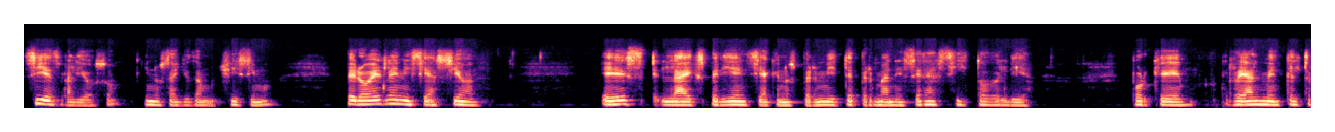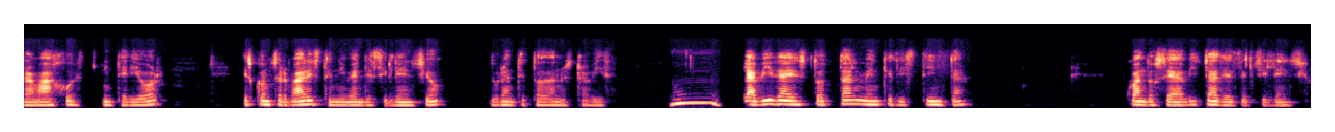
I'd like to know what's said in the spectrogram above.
Sí es valioso y nos ayuda muchísimo, pero es la iniciación es la experiencia que nos permite permanecer así todo el día, porque realmente el trabajo interior es conservar este nivel de silencio durante toda nuestra vida. Mm. La vida es totalmente distinta cuando se habita desde el silencio.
